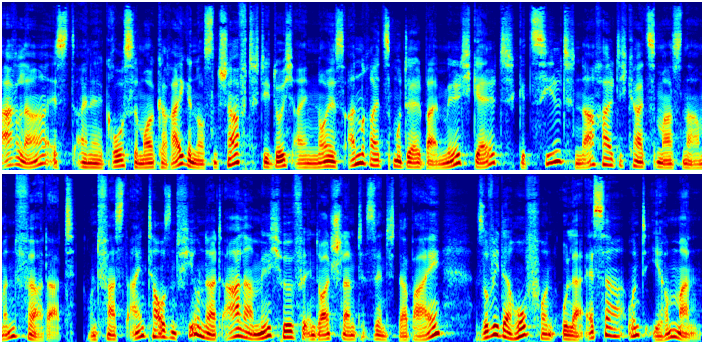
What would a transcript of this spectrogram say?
Arla ist eine große Molkereigenossenschaft, die durch ein neues Anreizmodell beim Milchgeld gezielt Nachhaltigkeitsmaßnahmen fördert. Und fast 1400 Arla Milchhöfe in Deutschland sind dabei, sowie der Hof von Ulla Esser und ihrem Mann.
